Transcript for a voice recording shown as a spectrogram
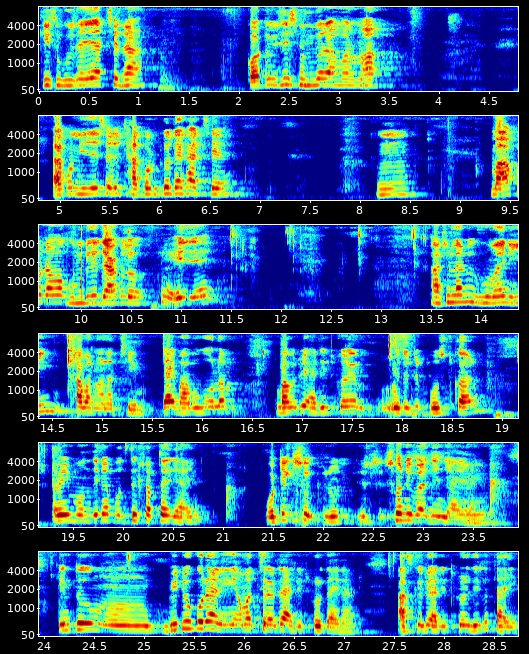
কিছু বোঝাই যাচ্ছে না। কত বেশি সুন্দর আমার মা। এখন নিজের সাথে ঠাকুরকেও দেখাচ্ছে। হুম। মা এখন আমার ঘুম থেকে জাগলো। এই যে। আসলে আমি ঘুমাইনি, খাবার বানাচ্ছি। তাই বাবুকে বললাম, বাবু একটু এডিট করে এটা একটু পোস্ট কর। আমি মন্দিরে প্রত্যেক সপ্তাহে যাই। রন- শনিবার দিন যাই আমি। কিন্তু ভিডিও করে আনি, আমার ছেলেটা এডিট করে দেয় না। আজকে একটু এডিট করে দিল, তাই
